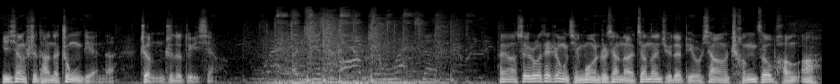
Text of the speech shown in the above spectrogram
一向是他的重点的整治的对象。哎呀，所以说在这种情况之下呢，江南觉得，比如像程泽鹏啊，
